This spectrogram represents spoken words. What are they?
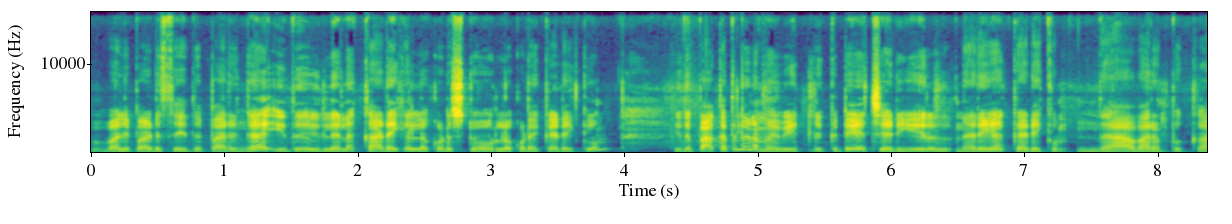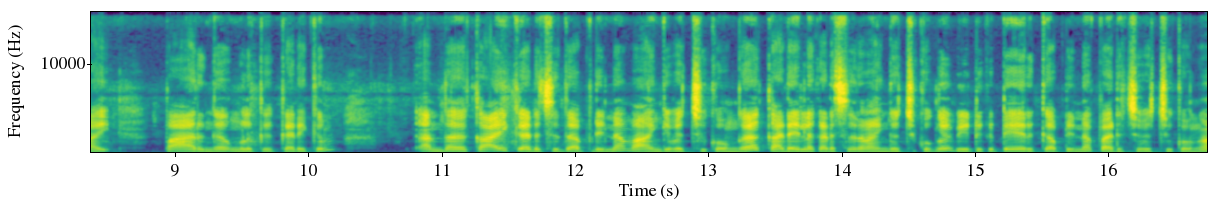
வழிபாடு செய்து பாருங்கள் இது இல்லைன்னா கடைகளில் கூட ஸ்டோரில் கூட கிடைக்கும். இது பக்கத்தில் நம்ம வீட்டுக்கிட்டே செடி நிறையா கிடைக்கும். இந்த ஆவாரம்பூ காய் பாருங்கள் உங்களுக்கு கிடைக்கும். அந்த காய் கிடச்சிது அப்படின்னா வாங்கி வச்சுக்கோங்க. கடையில் கிடச்சதை வாங்கி வச்சுக்கோங்க. வீட்டுக்கிட்டே இருக்குது அப்படின்னா பறித்து வச்சுக்கோங்க.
